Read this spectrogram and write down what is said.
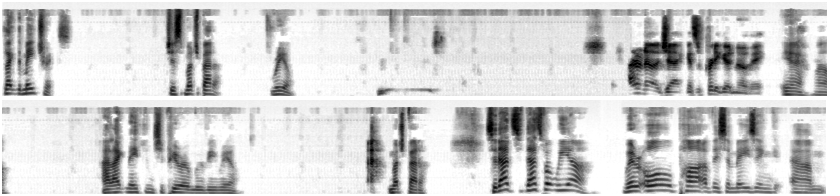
Like the Matrix. Just much better. Real. I don't know, Jack. It's a pretty good movie. Yeah, well, I like Nathan Shapiro movie real. Much better. So that's, that's what we are. We're all part of this amazing, um,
